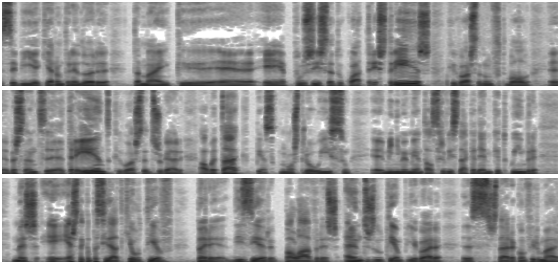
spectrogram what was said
sabia que era um treinador eh, também que é, é apologista do 4-3-3, que gosta de um futebol bastante atraente, que gosta de jogar ao ataque. Penso que demonstrou isso minimamente ao serviço da Académica de Coimbra, mas é esta capacidade que ele teve para dizer palavras antes do tempo e agora se estar a confirmar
